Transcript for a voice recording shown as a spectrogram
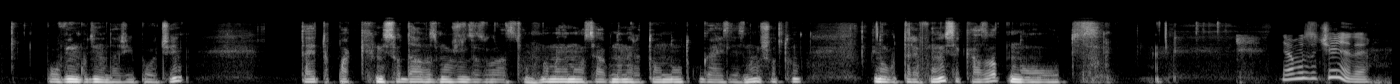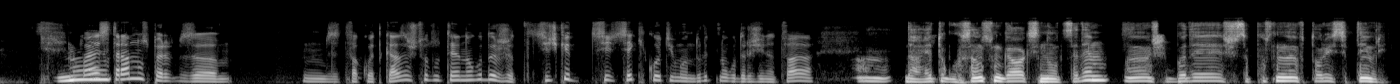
половин година, даже и повече. Та ето пак ми се дава възможност да злорадствам. Ама не мога сега го намеря то от кога е излезнал, защото много телефони се казват от... Няма значение, да. Но... Това е странно за, за това, което каза, защото те много държат. Всички, всеки, който има Android, много държи на това. А, да, ето го. Samsung Galaxy Note 7 а, ще бъде, ще се пусне на 2 септември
